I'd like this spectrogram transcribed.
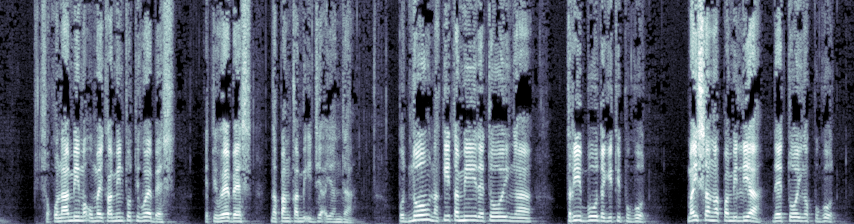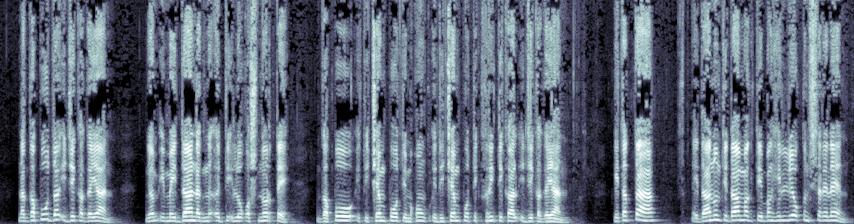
So kunami maumay kaminto ti Huwebes, iti Huwebes na pang kami ija ayanda. Pudno nakita mi detoy nga tribo dagiti pugot. Maysa nga pamilya detoy nga pugot. Naggapuda ije kagayan ngam imaydanag na iti Ilocos Norte gapo iti tiyempo ti makong iti tiyempo ti critical ije kagayan. Itata, naidanon ti damag ti Banghilyo kun Sister Helen.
